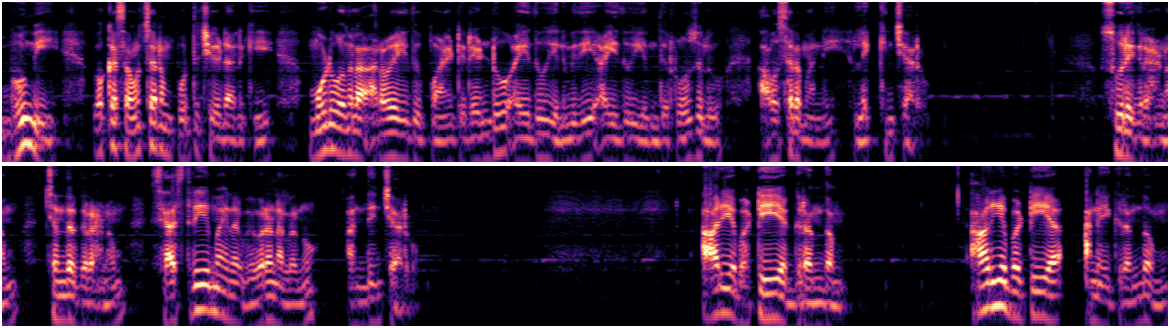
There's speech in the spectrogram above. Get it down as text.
భూమి ఒక సంవత్సరం పూర్తి చేయడానికి మూడు వందల అరవై ఐదు పాయింట్ రెండు ఐదు ఎనిమిది ఐదు ఎనిమిది రోజులు అవసరమని లెక్కించారు. సూర్యగ్రహణం చంద్రగ్రహణం శాస్త్రీయమైన వివరణలను అందించారు. ఆర్యభటీయ గ్రంథం. ఆర్యభటీయ అనే గ్రంథం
